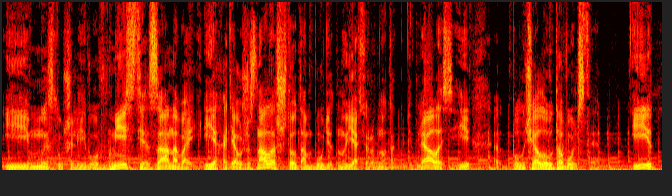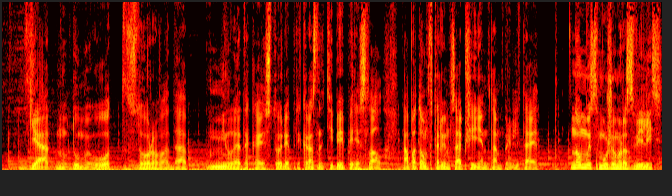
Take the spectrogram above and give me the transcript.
и мы слушали его вместе, заново. И я хотя уже знала, что там будет, но я все равно так удивлялась и э, получала удовольствие. И я, ну, думаю, вот, здорово, да, милая такая история, прекрасно тебе переслал. А потом вторым сообщением там прилетает. Но мы с мужем развелись.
